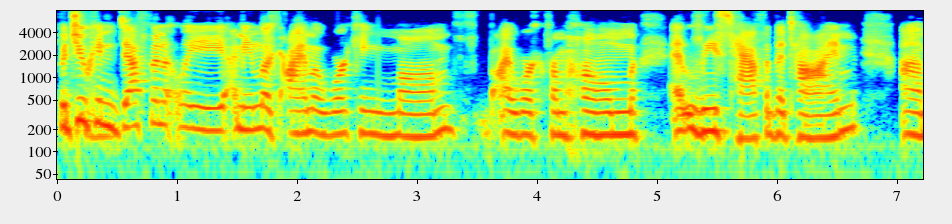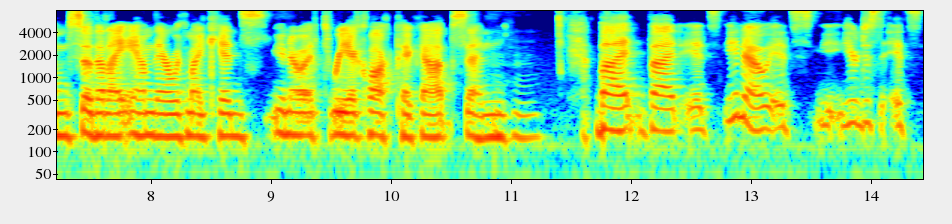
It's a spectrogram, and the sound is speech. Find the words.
but you can definitely i mean look i'm a working mom i work from home at least half of the time um, so that i am there with my kids you know at three o'clock pickups and mm-hmm. but but it's you know it's you're just it's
